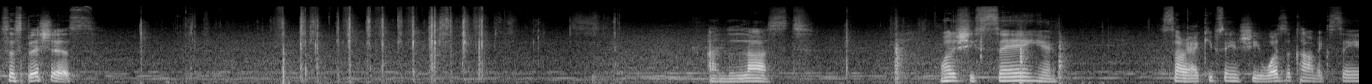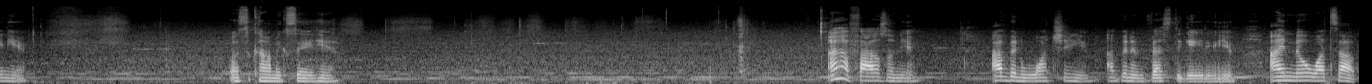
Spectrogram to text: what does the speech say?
Suspicious. And lust. What is she saying here? Sorry, I keep saying she. What's the karmic saying here? What's the karmic saying here? I have files on you. I've been watching you. I've been investigating you. I know what's up.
